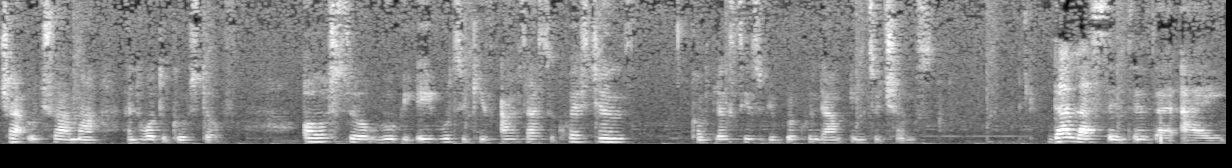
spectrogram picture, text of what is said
childhood trauma, and all the good stuff. Also, we'll be able to give answers to questions. Complexities will be broken down into chunks that last sentence that I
